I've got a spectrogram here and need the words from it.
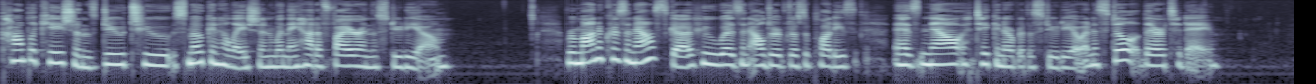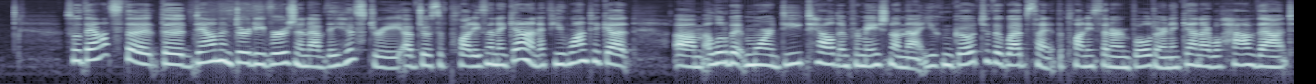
complications due to smoke inhalation when they had a fire in the studio. Romana Kryzanowska, who was an elder of Joseph Pilates, has now taken over the studio and is still there today. So that's the, the down and dirty version of the history of Joseph Pilates. And again, if you want to get um, a little bit more detailed information on that, you can go to the website at the Pilates Center in Boulder. And again, I will have that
